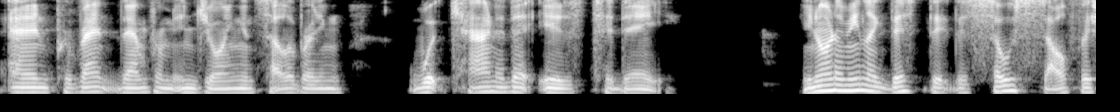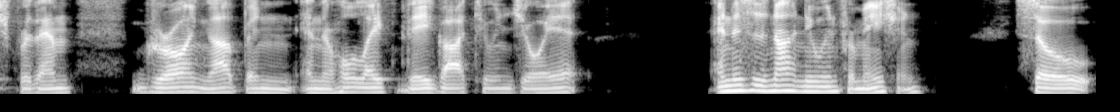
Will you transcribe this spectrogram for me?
and prevent them from enjoying and celebrating what Canada is today. You know what I mean? Like this, this is so selfish for them growing up and, and their whole life they got to enjoy it. And this is not new information. So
